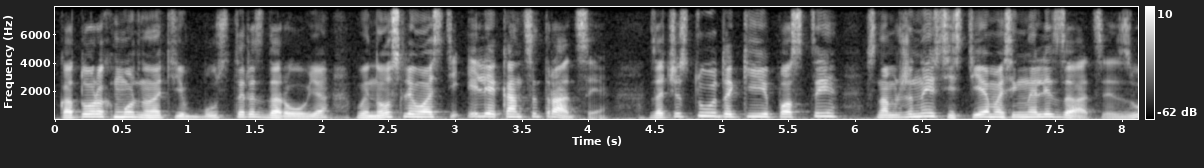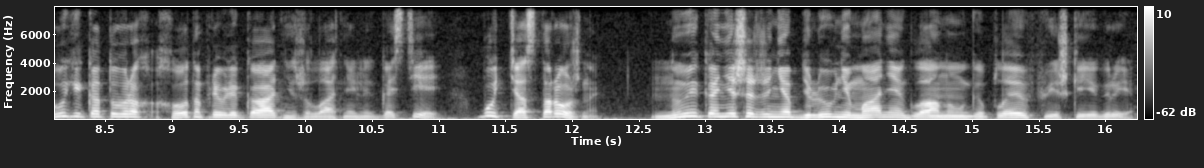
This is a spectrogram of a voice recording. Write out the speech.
в которых можно найти бустеры здоровья, выносливости или концентрации. Зачастую такие посты снабжены системой сигнализации, звуки которых охотно привлекают нежелательных гостей. Будьте осторожны. Ну и конечно же не обделю внимание главному геймплею фишки игры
